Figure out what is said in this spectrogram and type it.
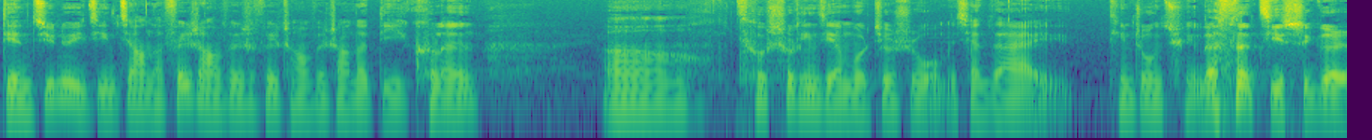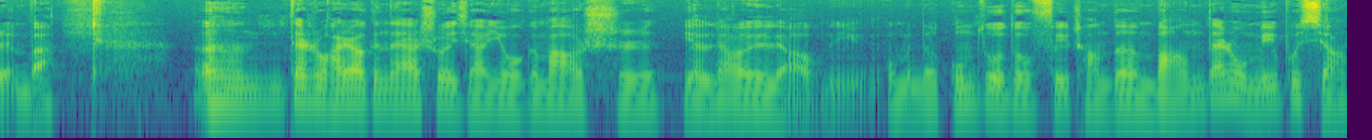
点击率已经降得非常非常非常非常的低，可能，嗯、就收听节目就是我们现在听众群的 几十个人吧。嗯，但是我还是要跟大家说一下，因为我跟马老师也聊一聊，我们的工作都非常的忙，但是我们又不想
